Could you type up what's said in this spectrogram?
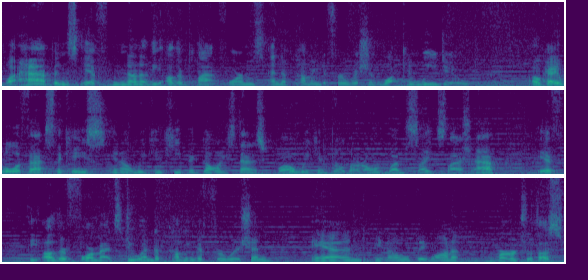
What happens if none of the other platforms end up coming to fruition? What can we do? Okay well if that's the case you know we can keep it going status quo. We can build our own website slash app. If the other formats do end up coming to fruition and you know they want to merge with us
